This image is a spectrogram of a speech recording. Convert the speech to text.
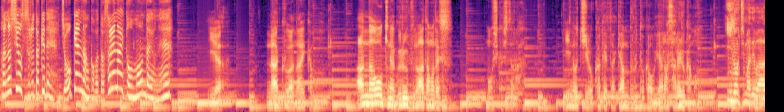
話をするだけで条件なんかは出されないと思うんだよね。いやなくはないかも。あんな大きなグループの頭です。もしかしたら命を懸けたギャンブルとかをやらされるかも。命までは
